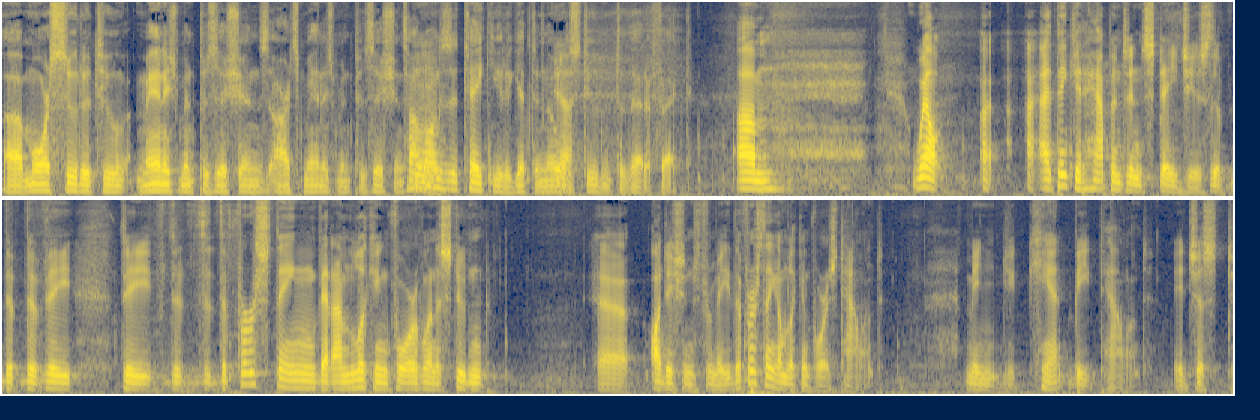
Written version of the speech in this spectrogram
uh, more suited to management positions, arts management positions. How mm. long does it take you to get to know yeah. a student to that effect? Um, well, I, I, think it happens in stages. The, the, the, the the, the, the first thing that I'm looking for when a student uh, auditions for me, the first thing I'm looking for is talent. I mean, you can't beat talent. It just,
